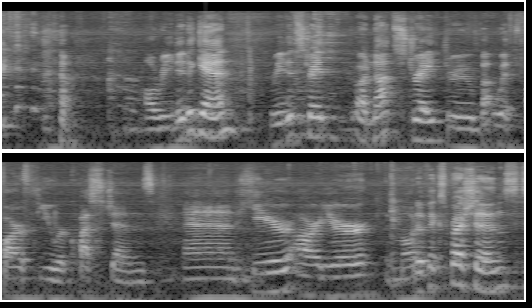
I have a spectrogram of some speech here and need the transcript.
I'll read it again. Read it straight, or not straight through, but with far fewer questions. And here are your motive expressions.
